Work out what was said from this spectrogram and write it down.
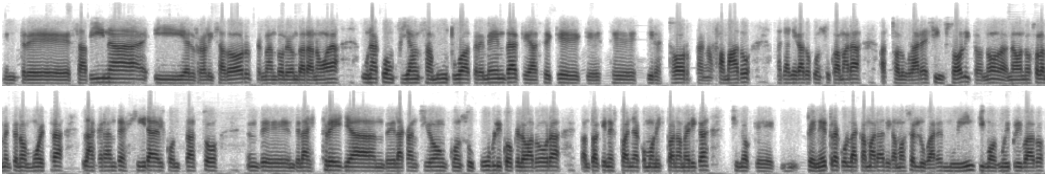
entre Sabina y el realizador, Fernando León de Aranoa, una confianza mutua tremenda que hace que, este director tan afamado haya llegado con su cámara hasta lugares insólitos, ¿no? No, no solamente nos muestra las grandes giras, el contacto de, la estrella de la canción con su público que lo adora, tanto aquí en España como en Hispanoamérica, sino que penetra con la cámara, digamos, en lugares muy íntimos, muy privados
